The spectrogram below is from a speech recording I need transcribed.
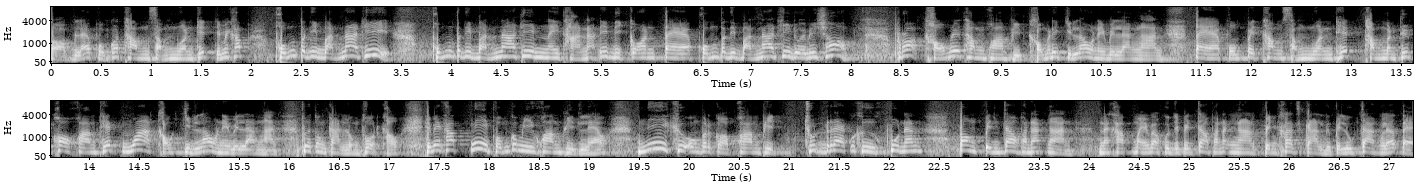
สอบ แล้วผมก็ทำสำนวนเท็จเห็นไหมครับ ผมปฏิบัติหน้าที่ ผมปฏิบัติหน้าที่ในฐานะนิติกร แต่ผมปฏิบัติหน้าที่โดยไม่ชอบ เพราะเขาไม่ได้ทำความผิดเขาไม่ได้กินเหล้าในเวลางาน แต่ผมไปทำสำนวนเท็จทำบันทึกข้อความเท็จว่าเขากินเหล้าในเวลางาน เพื่อต้องการลงโทษเขาเห็นไหมครับ นี่ผมก็มีความผิดแล้ว นี่คือองค์ประกอบความผิดชุดแรกก็คือผู้นั้นต้องเป็นเจ้าพนักงานนะครับ ไม่ว่าคุณจะเป็นเจ้าพนักงานเป็นข้าราชการหรือเป็นลูกจ้างแล้วแต่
